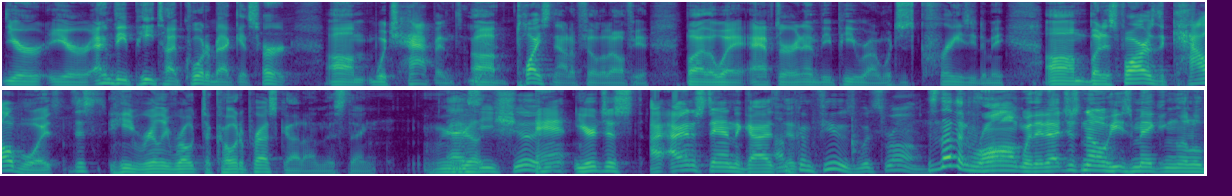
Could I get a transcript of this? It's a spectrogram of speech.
your your MVP type quarterback gets hurt, um, which happened uh, twice now to Philadelphia, by the way, after an MVP run, which is crazy to me. Um, but as far as the Cowboys, this he really wrote Dakota Prescott on this thing. We As he should. And you're just, I, I understand the guys. I'm it- confused. What's wrong? there's nothing wrong with it. I just know he's making little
